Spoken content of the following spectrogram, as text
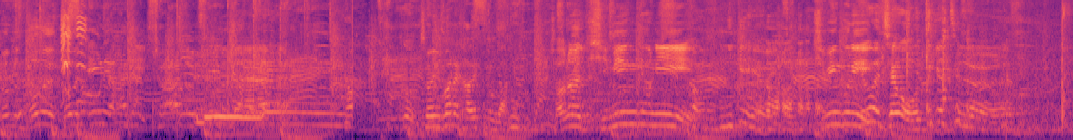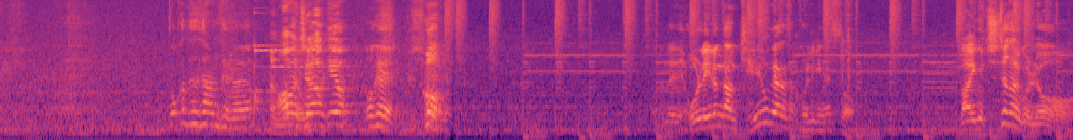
너는, 너는, 너는 게임을 하지. 저 이번에 가겠습니다. 저는 지민군이 지민군이 이걸 제가 어떻게 틀려요? 똑같은 사람 되나요? 아, 제가 할게요. 오케이. 어. 근데 원래 이런 거 하면 제육이 항상 걸리긴 했어. 나 이거 진짜 잘 걸려.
